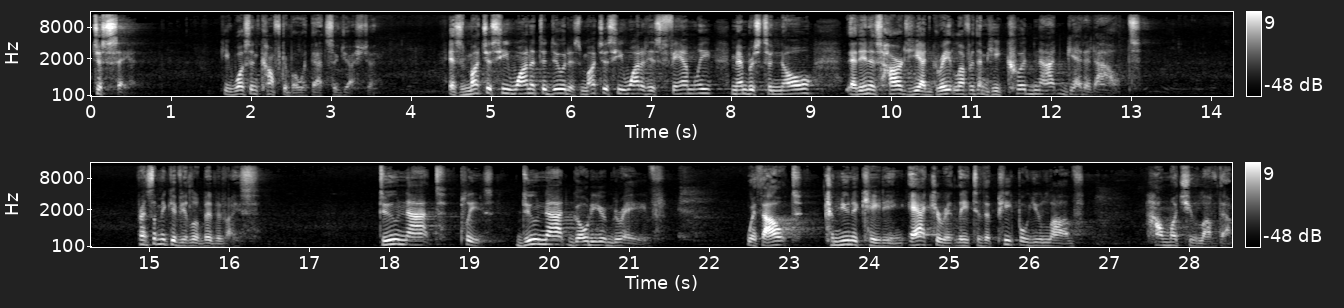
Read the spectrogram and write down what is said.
Just say it. He wasn't comfortable with that suggestion. As much as he wanted to do it, as much as he wanted his family members to know that in his heart he had great love for them, he could not get it out. Friends, let me give you a little bit of advice. Do not, please, do not go to your grave without communicating accurately to the people you love how much you love them.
